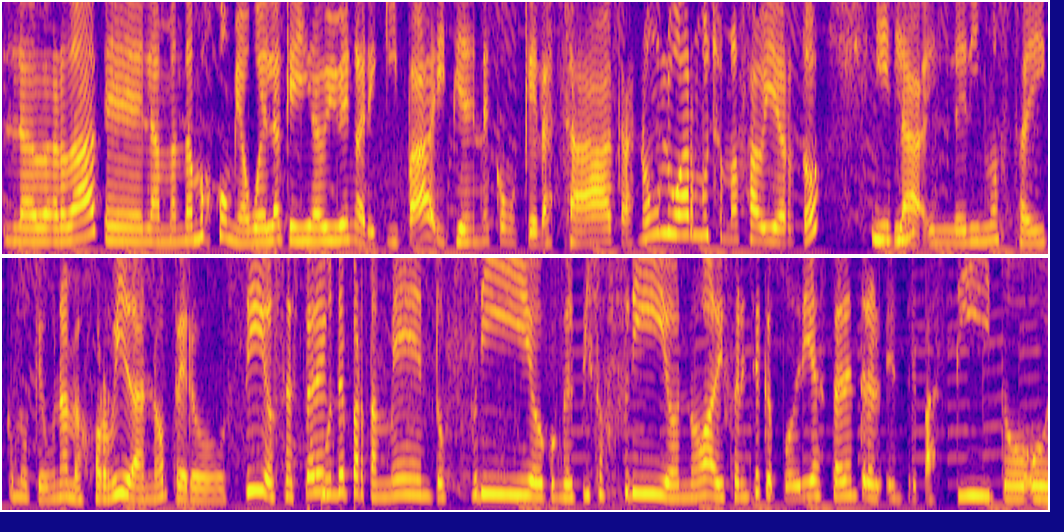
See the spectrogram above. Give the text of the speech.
la verdad, eh, la mandamos con mi abuela que ella vive en Arequipa y tiene como que las chacras, ¿no? Un lugar mucho más abierto y, la, y le dimos ahí como que una mejor vida, ¿no? Pero sí, o sea, estar en un departamento frío, con el piso frío, ¿no? A diferencia que podría estar entre, entre pastito o,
